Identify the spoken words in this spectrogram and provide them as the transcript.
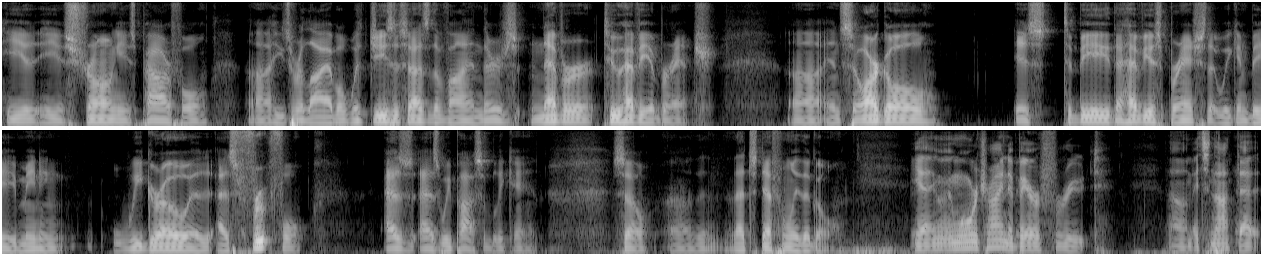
he he is strong, he is powerful, uh, he's reliable. With Jesus as the vine, there's never too heavy a branch, uh, and so our goal is to be the heaviest branch that we can be, meaning we grow as, as fruitful as as we possibly can. So uh, that's definitely the goal. Yeah, and when we're trying to bear fruit, um, it's not that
